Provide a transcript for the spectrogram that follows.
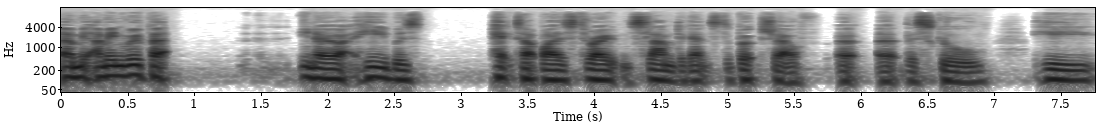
I mean, I mean, Rupert. You know, he was picked up by his throat and slammed against a bookshelf at, at the school. He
